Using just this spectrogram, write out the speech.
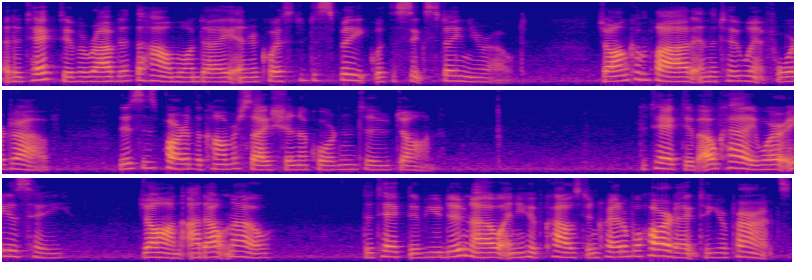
a detective arrived at the home one day and requested to speak with the 16 year old. John complied and the two went for a drive. This is part of the conversation according to John. Detective, okay, where is he? John, I don't know. Detective, you do know and you have caused incredible heartache to your parents.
